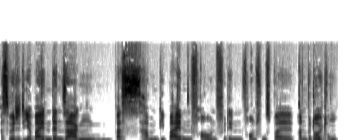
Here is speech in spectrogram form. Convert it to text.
Was würdet ihr beiden denn sagen? Was haben die beiden Frauen für den Frauenfußball an Bedeutung?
